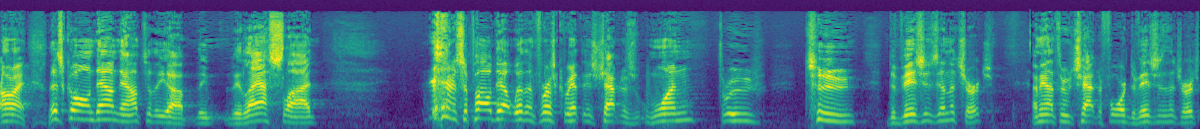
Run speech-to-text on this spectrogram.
All right, let's go on down now to the, uh, the, the last slide. so Paul dealt with in 1 Corinthians chapters 1 through 2 divisions in the church. I mean, through chapter 4, divisions of the church.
